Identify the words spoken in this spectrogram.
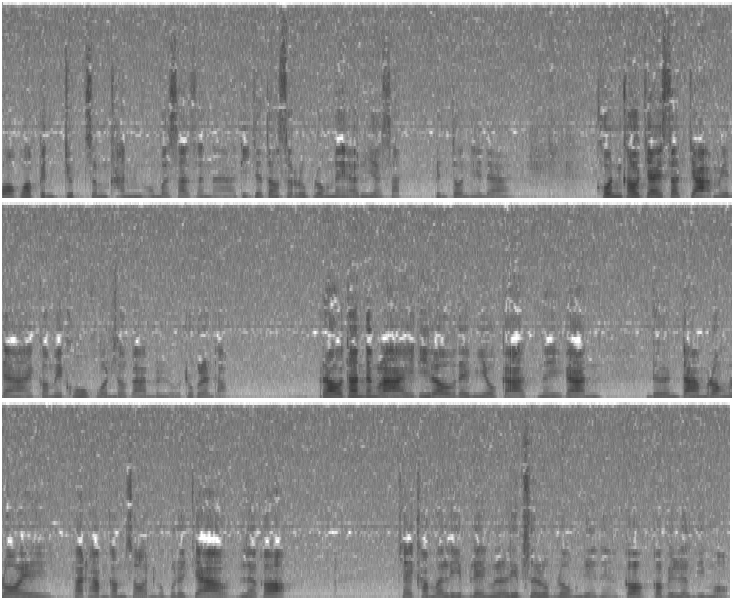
บอกว่าเป็นจุดสำคัญของศาสนาที่จะต้องสรุปลงในอริยสัจเป็นต้นให้ได้ คนเข้าใจสัจจะไม่ได้ ก็ไม่คู่ควรต่อการบรรลุทุกระดับ เราท่านทั้งหลายที่เราได้มีโอกาสในการเดินตามร่องรอยพระธรรมคำสอนของพระเจ้า แล้วก็ใช้คำว่ารีบเร่งแล้วรีบสรุปลงเดียวเนี่ยก็ก็เป็นเรื่องที่เหมาะ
